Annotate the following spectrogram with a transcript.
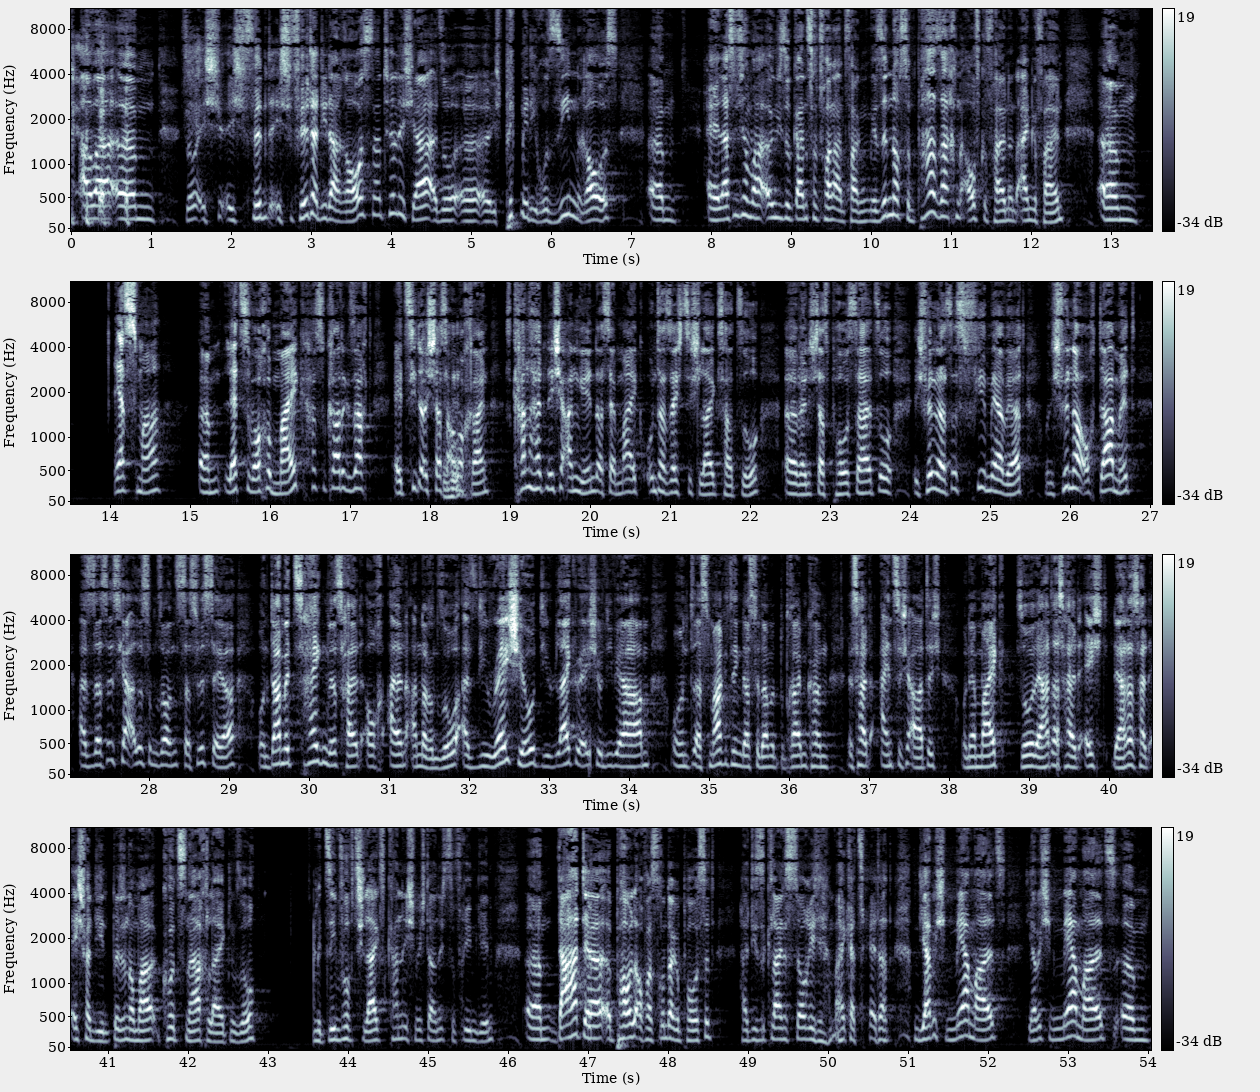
Aber ähm, so, ich, ich finde, ich filter die da raus natürlich, ja. Also äh, ich pick mir die Rosinen raus. Ähm, Ey, lass mich noch mal irgendwie so ganz von vorne anfangen. Mir sind noch so ein paar Sachen aufgefallen und eingefallen. Ähm, Erstmal, ähm, letzte Woche, Mike, hast du gerade gesagt, ey, zieht euch das mhm. auch noch rein. Es kann halt nicht angehen, dass der Mike unter 60 Likes hat, so, äh, wenn ich das poste, halt so. Ich finde, das ist viel mehr wert. Und ich finde auch damit, also das ist ja alles umsonst, das wisst ihr ja. Und damit zeigen wir es halt auch allen anderen so. Also die Ratio, die Like-Ratio, die wir haben und das Marketing, das wir damit betreiben können, ist halt einzigartig. Und der Mike, so, der hat das halt echt, der hat das halt echt verdient. Bitte nochmal kurz nachliken, so. Mit 57 Likes kann ich mich da nicht zufrieden geben. Ähm, da hat der äh, Paul auch was drunter gepostet. Halt diese kleine Story, die der Mike erzählt hat. Und die habe ich mehrmals, die habe ich mehrmals ähm,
